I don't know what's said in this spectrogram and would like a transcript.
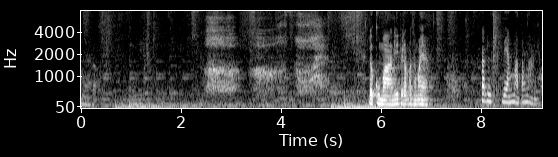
เนี่ยครับแล้วกุมารนี้ไปรับมาทำไมอะก็เลี้ยงมาตั้งนานแล้ว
